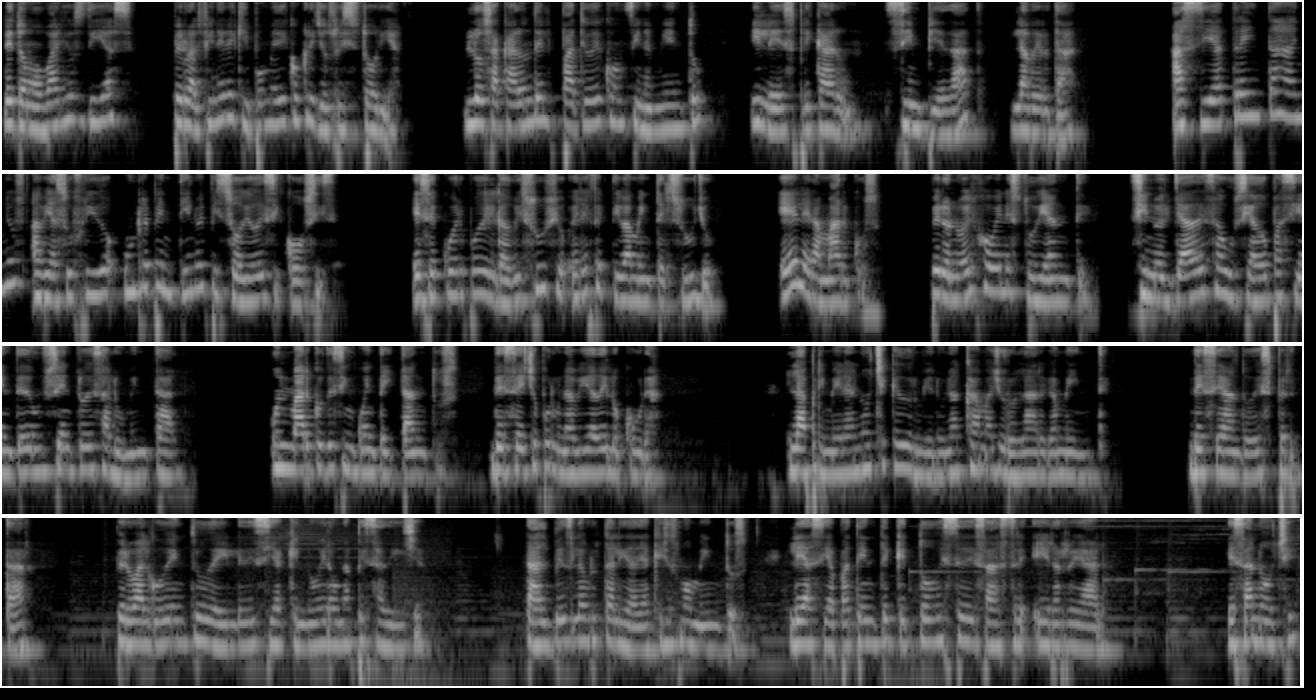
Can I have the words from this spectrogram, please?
Le tomó varios días pero al fin el equipo médico creyó su historia. Lo sacaron del patio de confinamiento y le explicaron, sin piedad, la verdad. Hacía 30 años había sufrido un repentino episodio de psicosis. Ese cuerpo delgado y sucio era efectivamente el suyo. Él era Marcos, pero no el joven estudiante, sino el ya desahuciado paciente de un centro de salud mental. Un Marcos de cincuenta y tantos, deshecho por una vida de locura. La primera noche que durmió en una cama lloró largamente, deseando despertar, pero algo dentro de él le decía que no era una pesadilla. Tal vez la brutalidad de aquellos momentos le hacía patente que todo ese desastre era real. Esa noche,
